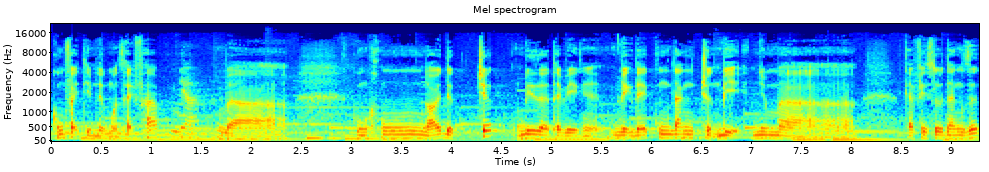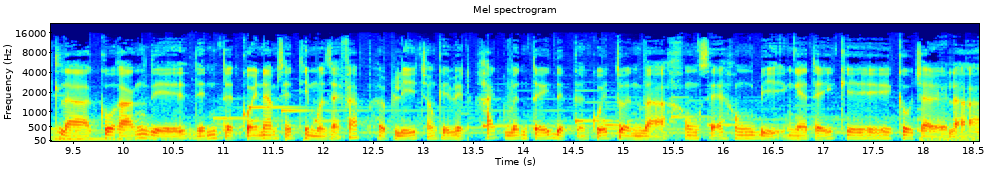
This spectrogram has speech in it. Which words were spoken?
cũng phải tìm được một giải pháp yeah. Dạ. và cũng không nói được trước bây giờ tại vì việc đấy cũng đang chuẩn bị nhưng mà Cà phê Slow đang rất là cố gắng để đến tận cuối năm sẽ tìm một giải pháp hợp lý trong cái việc khách vẫn tới được cuối tuần và không sẽ không bị nghe thấy cái câu trả lời là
